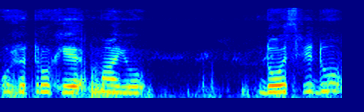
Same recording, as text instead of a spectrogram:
Уже трохи маю досвіду,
